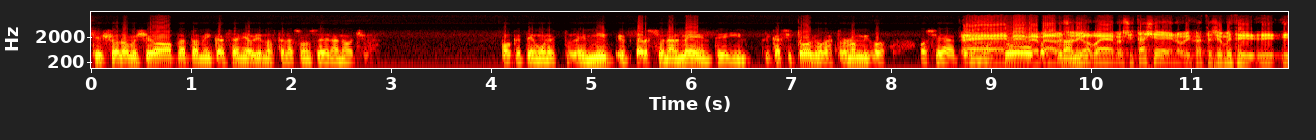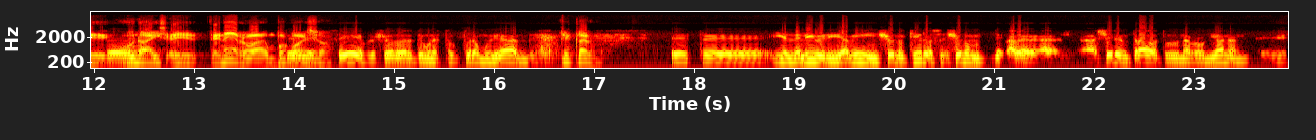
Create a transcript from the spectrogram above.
Que yo no me llevaba plata a mi casa ni abriendo hasta las 11 de la noche. Porque tengo un en mí, eh, personalmente, y casi todos los gastronómicos, o sea, tenemos eh, todo. Pero, pero, si está lleno, vieja estación, ¿viste? Eh, uno ahí te enerva un poco eso. Sí, pero yo tengo una estructura muy grande. Sí, claro. Este, y el delivery, a mí, yo no quiero, yo no, a ver, ayer entraba, tuve una reunión, eh,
